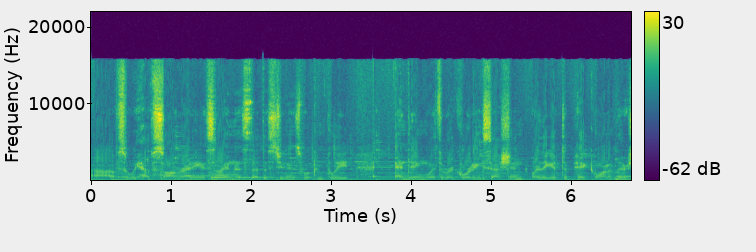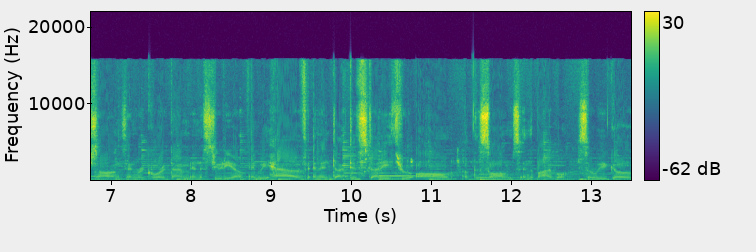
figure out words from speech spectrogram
Uh, so we have songwriting assignments that the students will complete, ending with a recording session where they get to pick one of their songs and record them in a studio. And we have an inductive study through all of the Psalms in the Bible. So we go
